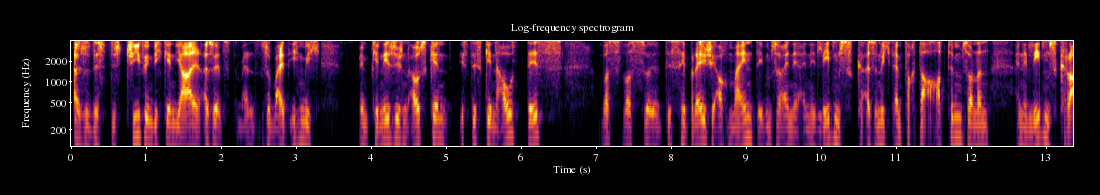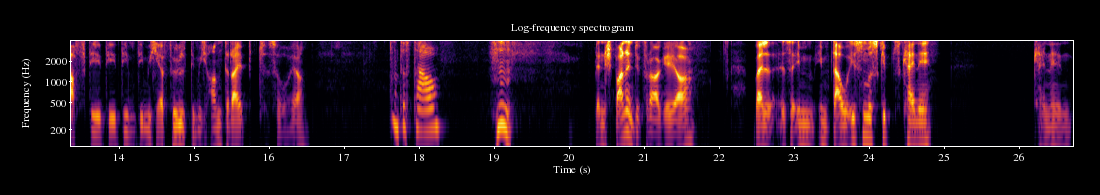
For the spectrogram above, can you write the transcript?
Also das, das Qi finde ich genial. Also jetzt, soweit ich mich im Chinesischen auskenne, ist das genau das, was, was das Hebräische auch meint, eben so eine, eine Lebens, also nicht einfach der Atem, sondern eine Lebenskraft, die, die, die, die mich erfüllt, die mich antreibt. So, ja. Und das Tao? Hm, eine spannende Frage, ja. Weil also im, im Taoismus gibt es keine, keinen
